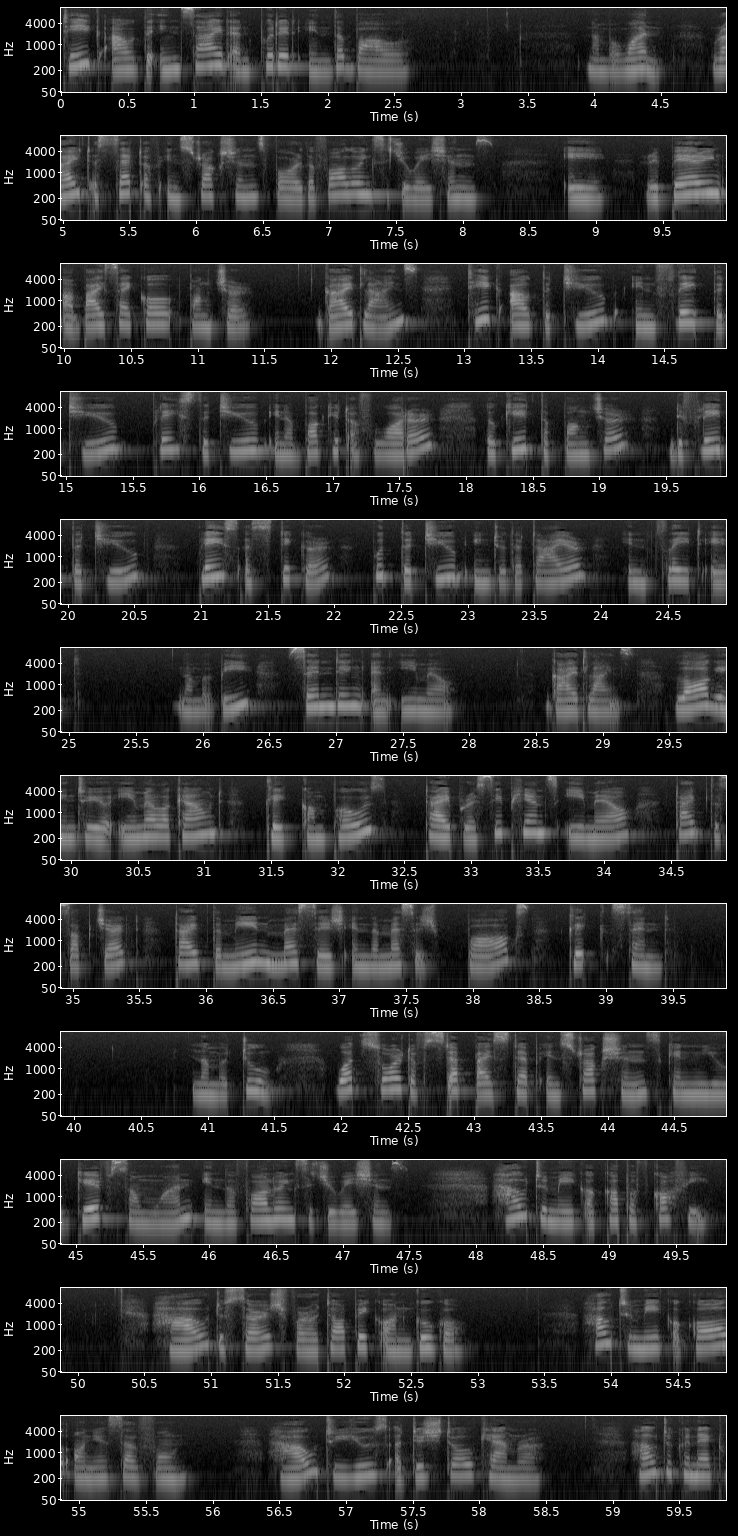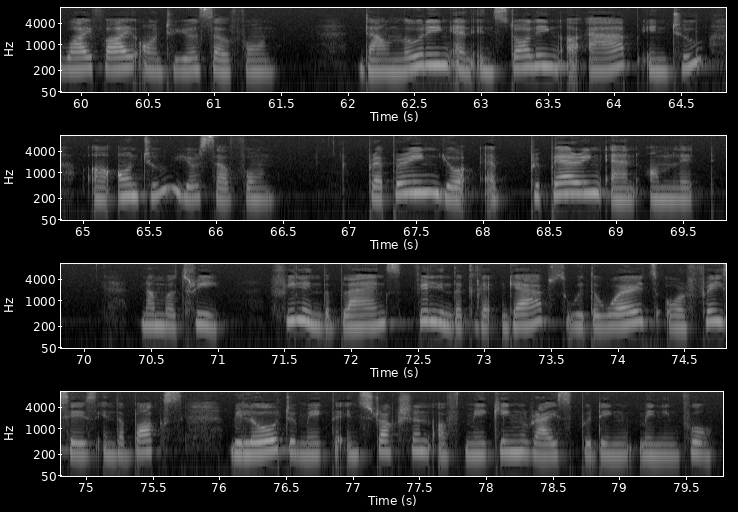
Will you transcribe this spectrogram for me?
Take out the inside and put it in the bowl. Number 1. Write a set of instructions for the following situations. A. Repairing a bicycle puncture. Guidelines Take out the tube, inflate the tube, place the tube in a bucket of water, locate the puncture, deflate the tube, place a sticker, put the tube into the tire, inflate it. Number B. Sending an email. Guidelines Log into your email account, click Compose, type recipient's email, type the subject, type the main message in the message box, click Send. Number 2. What sort of step by step instructions can you give someone in the following situations? How to make a cup of coffee. How to search for a topic on Google. How to make a call on your cell phone. How to use a digital camera. How to connect Wi Fi onto your cell phone. Downloading and installing an app into, uh, onto your cell phone. Preparing, your, uh, preparing an omelette. Number three Fill in the blanks, fill in the gaps with the words or phrases in the box below to make the instruction of making rice pudding meaningful.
